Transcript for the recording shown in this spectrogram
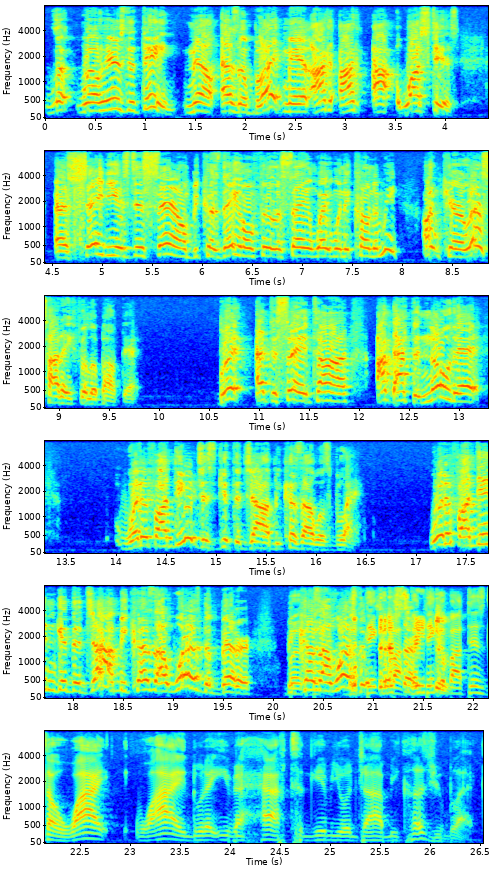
Well, well, here's the thing. Now, as a black man, I, I, I watch this. As shady as this sound, because they don't feel the same way when it come to me. I can care less how they feel about that. But at the same time, I got to know that. What if I did just get the job because I was black? What if I didn't get the job because I was the better? Because but, but, I was the think better. About, think about this though. Why why do they even have to give you a job because you black?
